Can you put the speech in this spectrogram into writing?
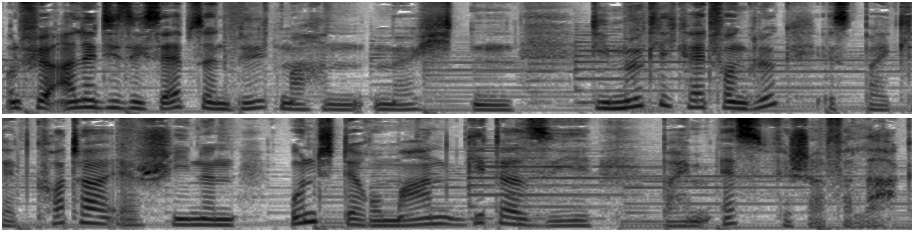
und für alle, die sich selbst ein Bild machen möchten, die Möglichkeit von Glück ist bei Klett Cotta erschienen und der Roman Gittersee beim S. Fischer Verlag.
